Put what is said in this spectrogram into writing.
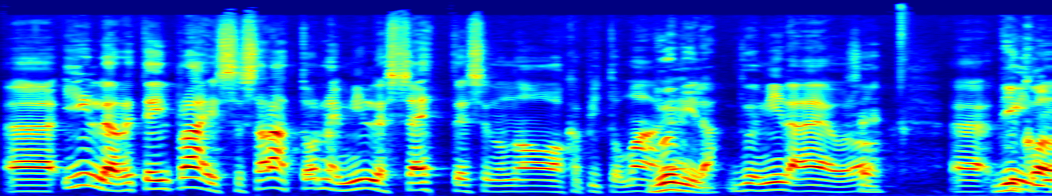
Eh, il retail price sarà attorno ai 1.700 se non ho capito male. 2000. 2000 euro. Sì. Eh, Dicono,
